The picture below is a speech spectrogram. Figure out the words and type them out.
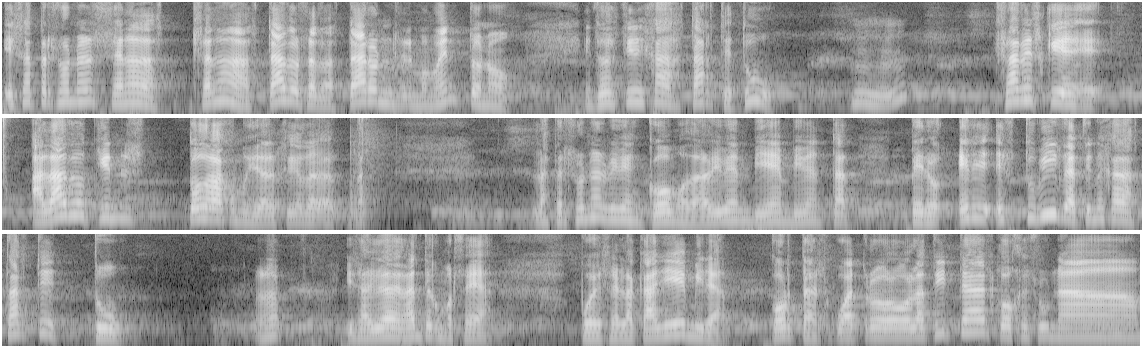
esas personas se han, adap- se han adaptado, se adaptaron en el momento, ¿no? Entonces tienes que adaptarte tú. Sabes que eh, al lado tienes toda la comunidad, que la- la- las personas viven cómodas, viven bien, viven tal, pero eres- es tu vida, tienes que adaptarte tú. ¿no? Y salir adelante como sea. Pues en la calle, mira, cortas cuatro latitas, coges una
